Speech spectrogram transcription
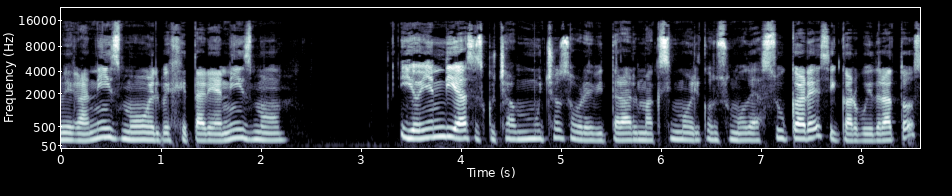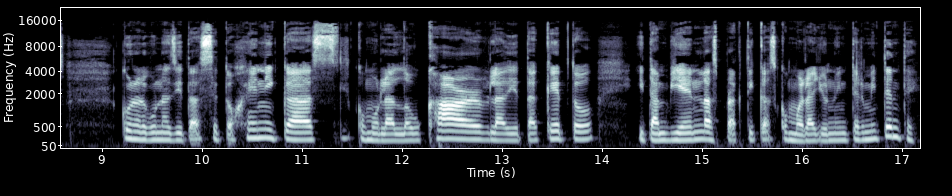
veganismo, el vegetarianismo. Y hoy en día se escucha mucho sobre evitar al máximo el consumo de azúcares y carbohidratos con algunas dietas cetogénicas como la low carb, la dieta keto y también las prácticas como el ayuno intermitente.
